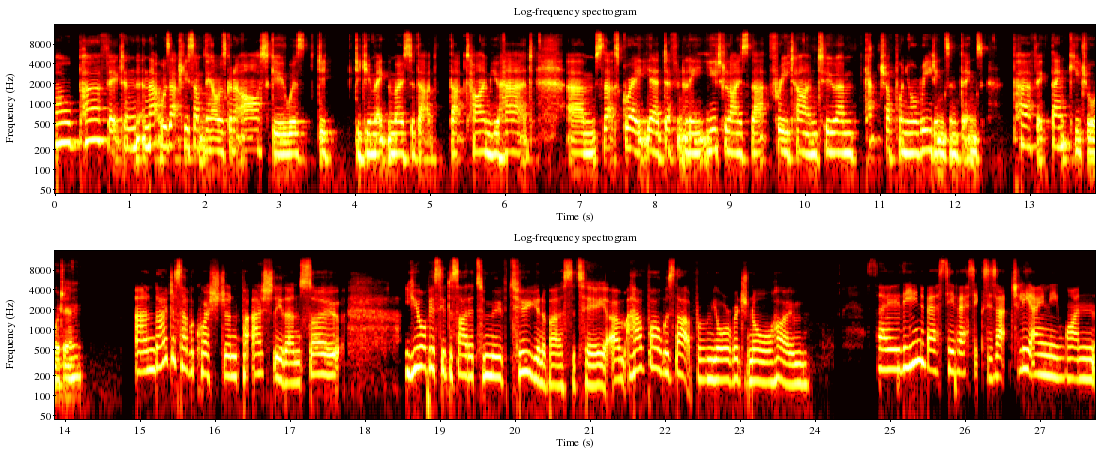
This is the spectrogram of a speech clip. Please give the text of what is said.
Oh, perfect. And and that was actually something I was going to ask you was did did you make the most of that that time you had? Um, so that's great. Yeah, definitely utilize that free time to um, catch up on your readings and things. Perfect. Thank you, Jordan. And I just have a question for Ashley then. So you obviously decided to move to university. Um, how far was that from your original home? So, the University of Essex is actually only one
